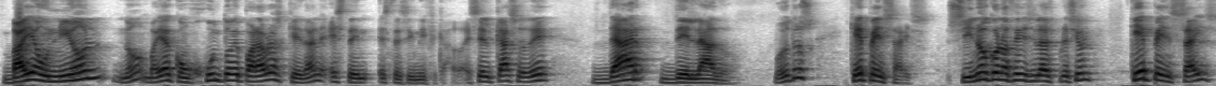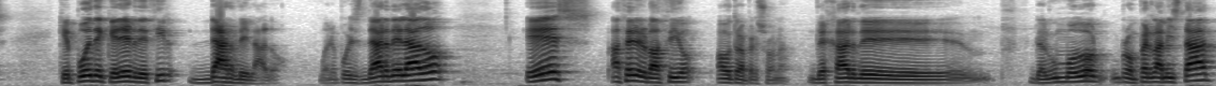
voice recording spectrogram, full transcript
vaya unión, ¿no?, vaya conjunto de palabras que dan este, este significado. Es el caso de dar de lado. ¿Vosotros qué pensáis? Si no conocéis la expresión, ¿qué pensáis que puede querer decir dar de lado? Bueno, pues dar de lado es hacer el vacío a otra persona, dejar de, de algún modo, romper la amistad,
